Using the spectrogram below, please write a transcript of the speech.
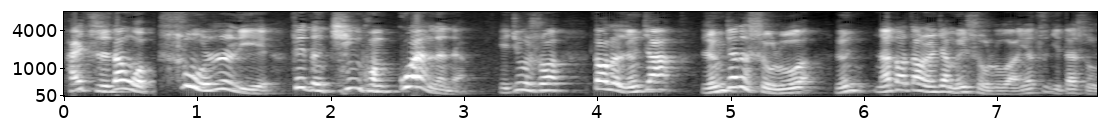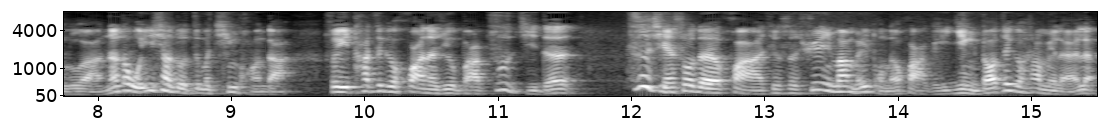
还只当我素日里这等轻狂惯了呢。也就是说，到了人家人家的手炉，人难道当人家没手炉啊？要自己带手炉啊？难道我一向都这么轻狂的？所以他这个话呢，就把自己的之前说的话，就是薛姨妈没懂的话，给引到这个上面来了。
